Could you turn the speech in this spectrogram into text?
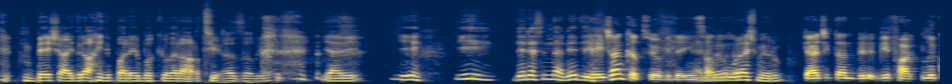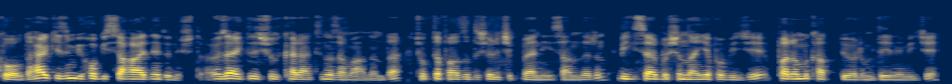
5 aydır aynı paraya bakıyorlar artıyor azalıyor. Yani iyi iyi denesinler ne diyeyim. Heyecan katıyor bir de Yani insanlara. ben uğraşmıyorum. Gerçekten bir, bir farklılık oldu. Herkesin bir hobisi haline dönüştü. Özellikle şu karantina zamanında çok da fazla dışarı çıkmayan insanların bilgisayar başından yapabileceği, paramı katlıyorum denebileceği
